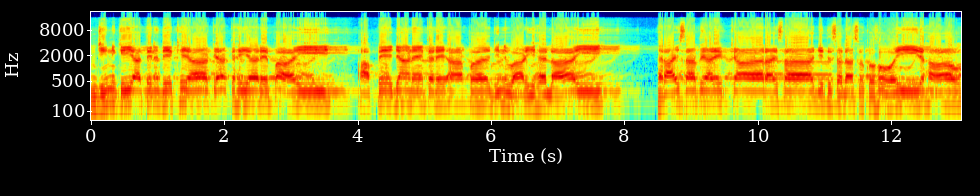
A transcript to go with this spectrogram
ਜਿਨ ਕੀਆ ਤਿਨ ਦੇਖਿਆ, ਕਿਆ ਕਹੀਆ ਰੇ ਭਾਈ। ਆਪੇ ਜਾਣੈ ਕਰੇ ਆਪ ਜਿਨ ਵਾਲੀ ਹੈ ਲਾਈ। ਰਾਇਸਾ ਪਿਆਰੇ ਕਾ ਰਾਇਸਾ ਜਿਤ ਸਦਾ ਸੁਖ ਹੋਈ ਰਹਾਉ।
